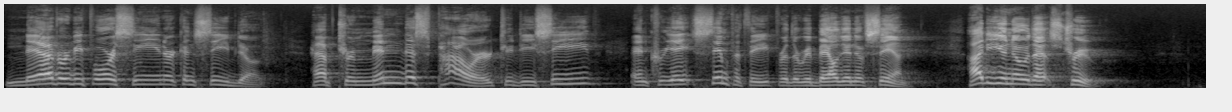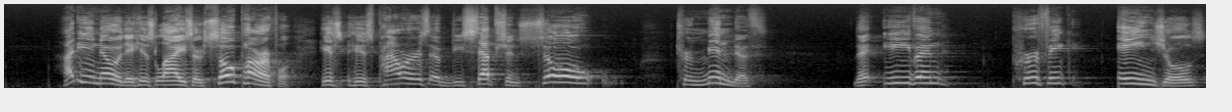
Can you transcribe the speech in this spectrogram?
never before seen or conceived of, have tremendous power to deceive and create sympathy for the rebellion of sin. How do you know that's true? How do you know that his lies are so powerful, his, his powers of deception so tremendous, that even perfect angels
